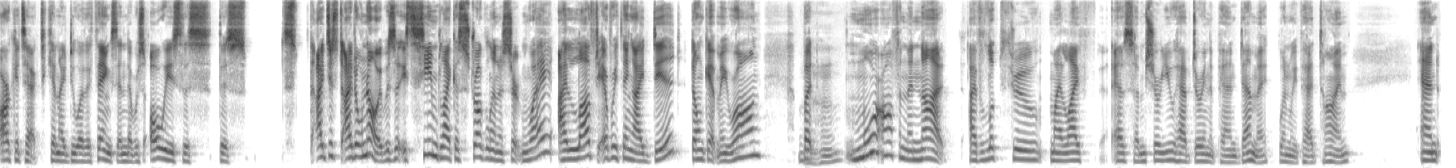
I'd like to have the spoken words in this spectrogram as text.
architect? Can I do other things? And there was always this this I just I don't know. It was it seemed like a struggle in a certain way. I loved everything I did. Don't get me wrong, but more often than not, I've looked through my life as I'm sure you have during the pandemic when we've had time, and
